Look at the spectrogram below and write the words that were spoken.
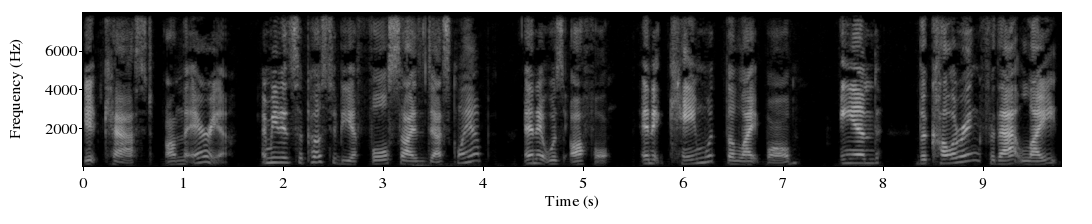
it cast on the area. I mean, it's supposed to be a full size desk lamp, and it was awful. And it came with the light bulb, and the coloring for that light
